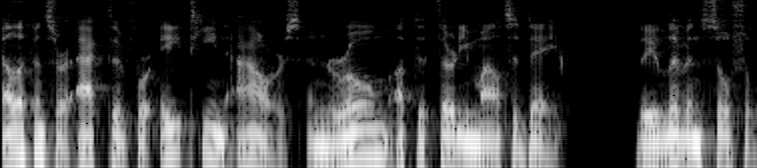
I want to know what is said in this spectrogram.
elephants are active for 18 hours and roam up to 30 miles a day. They live in social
